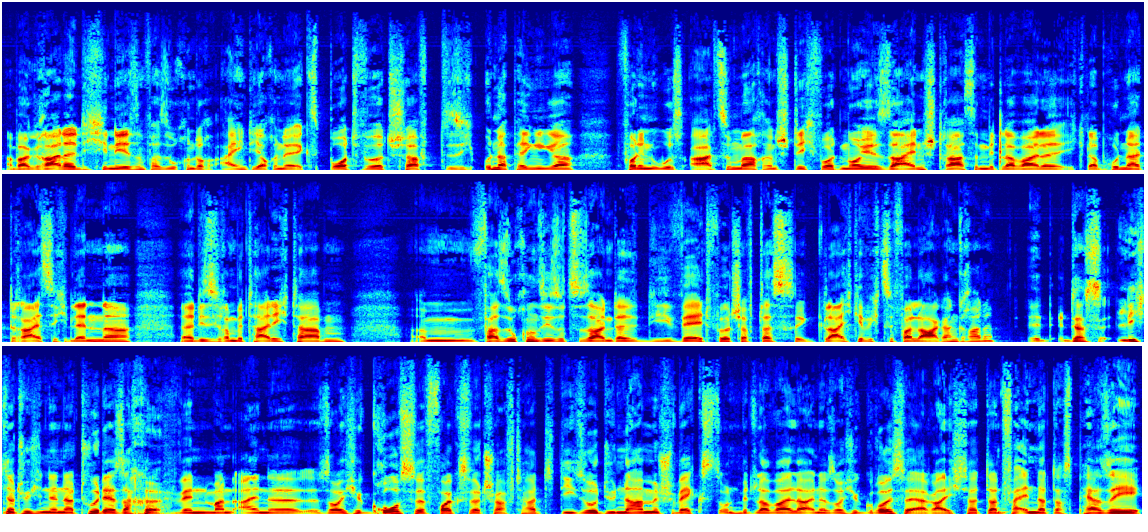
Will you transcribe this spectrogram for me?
Aber gerade die Chinesen versuchen doch eigentlich auch in der Exportwirtschaft sich unabhängiger von den USA zu machen. Stichwort neue Seidenstraße. Mittlerweile, ich glaube, 130 Länder, äh, die sich daran beteiligt haben. Ähm, versuchen Sie sozusagen die Weltwirtschaft das Gleichgewicht zu verlagern gerade? Das liegt natürlich in der Natur der Sache. Wenn man eine solche große Volkswirtschaft hat, die so dynamisch wächst und mittlerweile eine solche Größe erreicht hat, dann verändert das per se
